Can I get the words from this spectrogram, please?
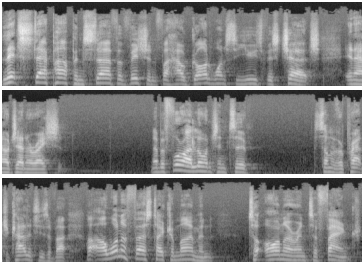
Let's step up and serve a vision for how God wants to use this church in our generation. Now, before I launch into some of the practicalities of that, I, I want to first take a moment to honor and to thank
